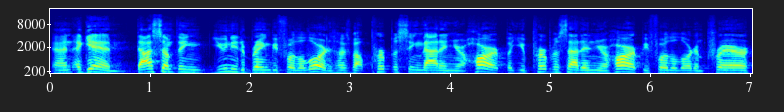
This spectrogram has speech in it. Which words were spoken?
And again, that's something you need to bring before the Lord. It talks about purposing that in your heart, but you purpose that in your heart before the Lord in prayer,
